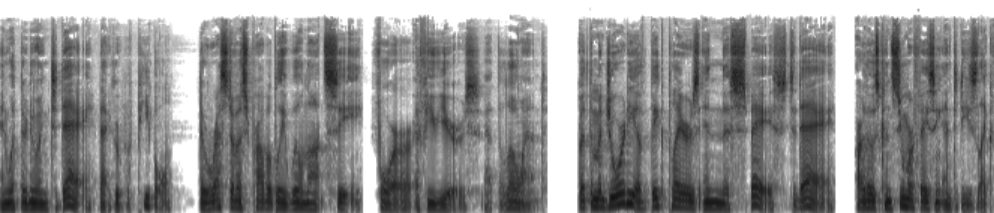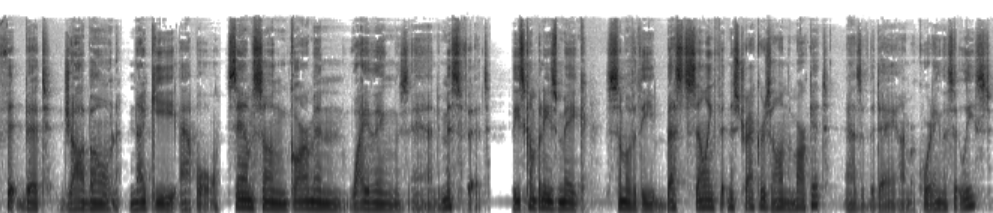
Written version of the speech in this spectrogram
and what they're doing today, that group of people. The rest of us probably will not see for a few years at the low end. But the majority of big players in this space today are those consumer facing entities like Fitbit, Jawbone, Nike, Apple, Samsung, Garmin, Withings, and Misfit. These companies make some of the best selling fitness trackers on the market, as of the day I'm recording this at least.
